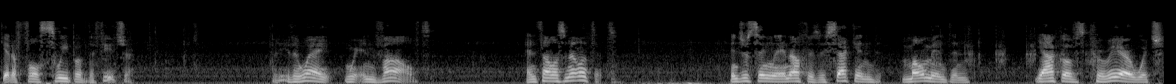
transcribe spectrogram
get a full sweep of the future. But either way, we're involved. And it's almost militant. Interestingly enough, there's a second moment in Yaakov's career which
